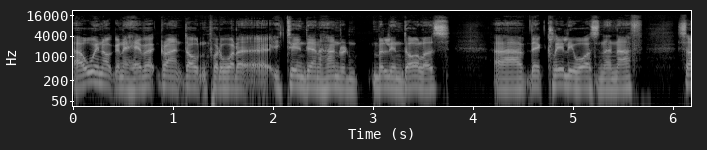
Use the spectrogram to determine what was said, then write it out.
uh, we're not going to have it. Grant Dalton put what uh, he turned down hundred million dollars. Uh, that clearly wasn't enough. So,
